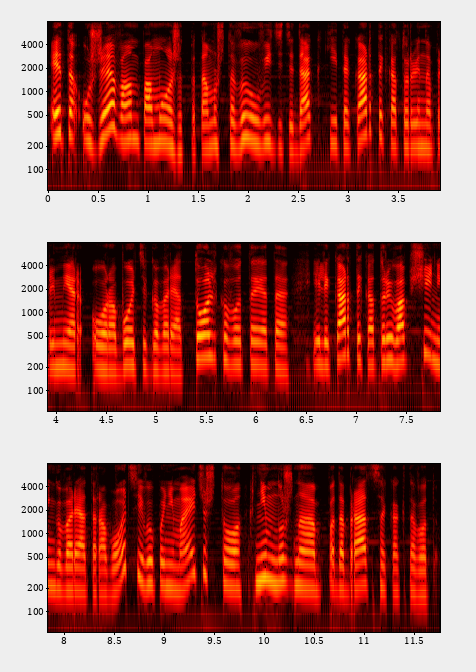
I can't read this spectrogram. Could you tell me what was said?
это уже вам поможет, потому что вы увидите, да, какие-то карты, которые, например, о работе говорят только вот это, или карты, которые вообще не говорят о работе, и вы понимаете, что к ним нужно подобраться как-то вот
